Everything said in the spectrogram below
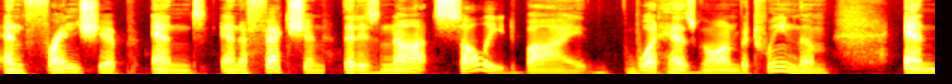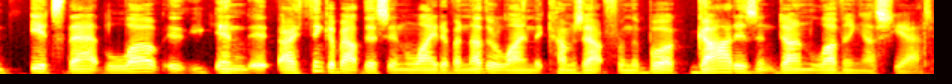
and friendship and, and affection that is not sullied by what has gone between them. And it's that love. And I think about this in light of another line that comes out from the book God isn't done loving us yet.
